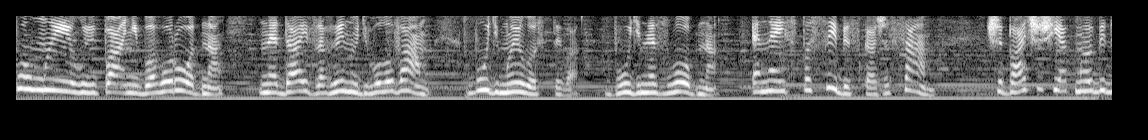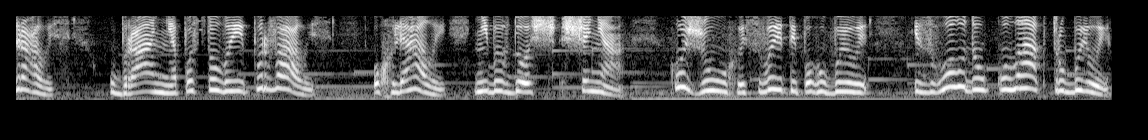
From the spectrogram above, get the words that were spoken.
Помилуй, пані благородна, не дай загинуть головам. Будь милостива, будь незлобна. Еней спасибі скаже сам. Чи бачиш, як ми обідрались? Убрання, постоли порвались, охляли, ніби в дощ щеня, кожухи, свити погубили, і з голоду в кулак трубили.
